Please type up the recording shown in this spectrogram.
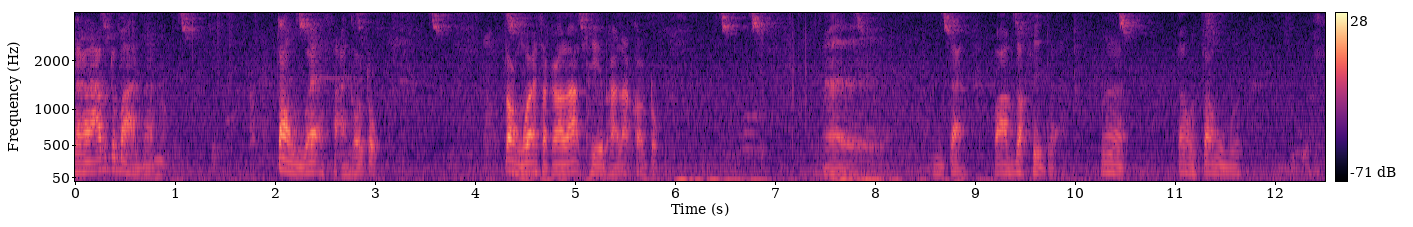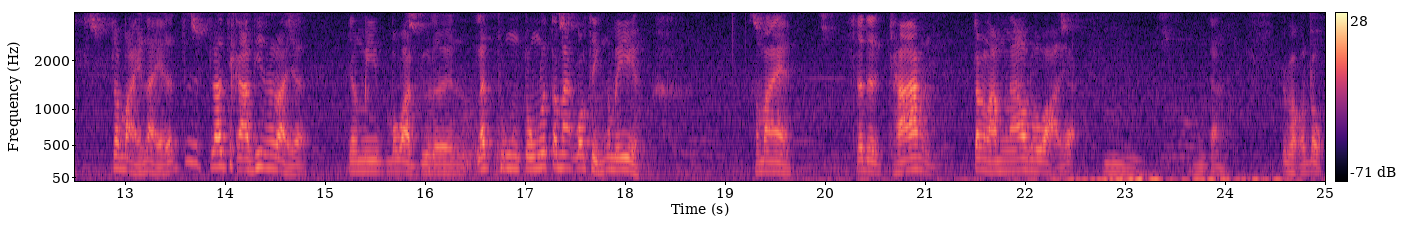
สักการะพุทธบาทนั้นต้องแวะสารเขาตก ต้องแวะสักการะเทพารักษ์เขาตก เออแต่ความศักดิ์สิทธิ์อะต้องต้องสมัยไหนรัชกาลที่เท่าไหร่อะ ยังมีประวัติอยู่เลยและทุงตรงรัตนโกสินทร์ก็มีทำไม เสด็จช้างต้องรำเงาถวายอะอืมต่างจะบอกเขาตก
